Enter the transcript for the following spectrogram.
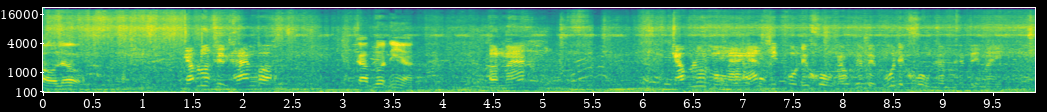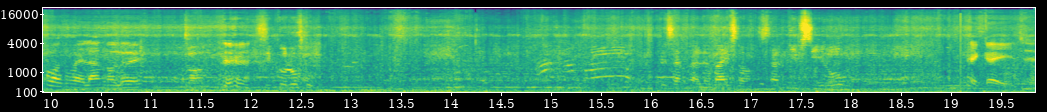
เข่าแล้วกลับรถถึงทางบ่กลับรถเนี่ยตอนมากลับรถมองหนางานคิดพูดในโค้งครับขึ้นไปพูดในโค้งครับขึ้นไปไหมพ่อถอยหลังเอาเลยลองสิบกิโลไปสักผ่านละใบสองสักยี่สิบสี่โลไก่ไก่ใช่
